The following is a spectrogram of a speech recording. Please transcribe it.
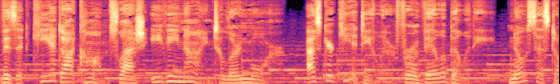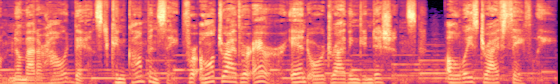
Visit kia.com slash EV9 to learn more. Ask your Kia dealer for availability. No system, no matter how advanced, can compensate for all driver error and or driving conditions. Always drive safely.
